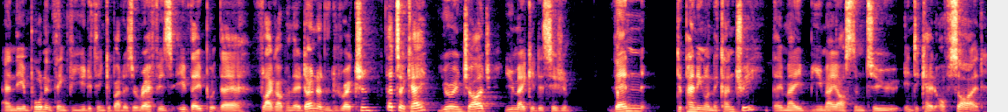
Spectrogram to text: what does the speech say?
And the important thing for you to think about as a ref is if they put their flag up and they don't know the direction, that's okay. You're in charge, you make a decision. Then depending on the country, they may you may ask them to indicate offside.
